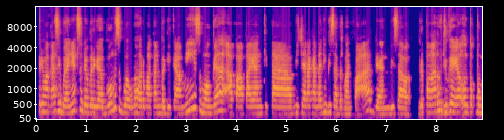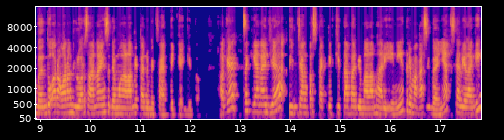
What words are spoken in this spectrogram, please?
terima kasih banyak sudah bergabung. Sebuah kehormatan bagi kami. Semoga apa-apa yang kita bicarakan tadi bisa bermanfaat dan bisa berpengaruh juga ya untuk membantu orang-orang di luar sana yang sedang mengalami pandemic fatigue kayak gitu. Oke, okay, sekian aja bincang perspektif kita pada malam hari ini. Terima kasih banyak. Sekali lagi,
